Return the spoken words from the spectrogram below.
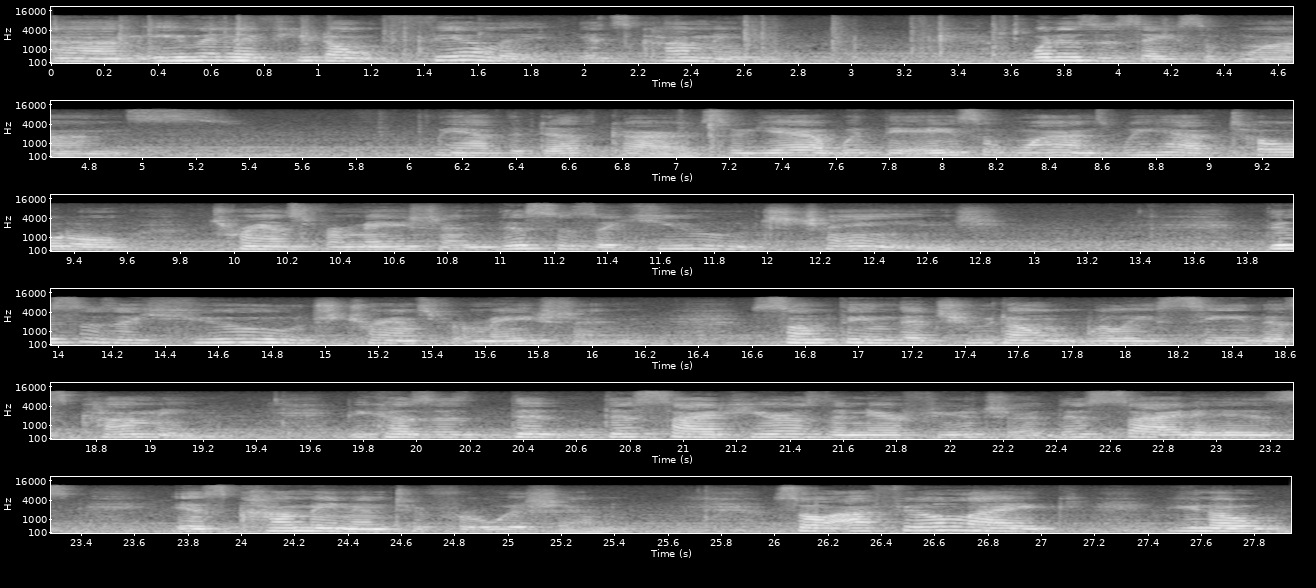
Um, even if you don't feel it, it's coming. What is this Ace of Wands? We have the death card. So yeah, with the Ace of Wands, we have total transformation. This is a huge change. This is a huge transformation. Something that you don't really see that's coming. Because the, this side here is the near future. This side is, is coming into fruition. So I feel like, you know,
